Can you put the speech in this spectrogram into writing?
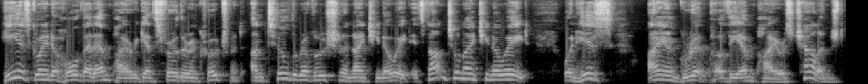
He is going to hold that empire against further encroachment until the revolution in 1908. It's not until 1908 when his iron grip of the empire is challenged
